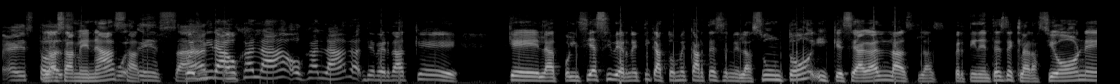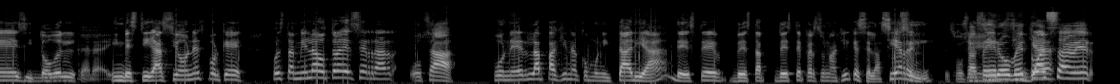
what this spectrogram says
estas Las amenazas. Pues, Pues mira, ojalá, ojalá, de verdad que, que la policía cibernética tome cartas en el asunto y que se hagan las, las pertinentes declaraciones y todo el Mm, caray. investigaciones, porque pues también la otra es cerrar, o sea, poner la página comunitaria de este, de esta, de este personaje y que se la cierren. Sí, O sea, sí. si- Pero si ve tú a saber,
